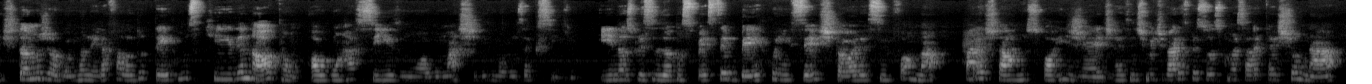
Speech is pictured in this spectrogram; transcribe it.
Estamos, de alguma maneira, falando termos que denotam algum racismo, algum machismo, algum sexismo. E nós precisamos perceber, conhecer a história, se informar para estar nos corrigindo. Recentemente, várias pessoas começaram a questionar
